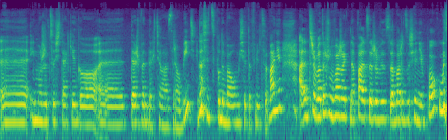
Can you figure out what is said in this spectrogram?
E, i może coś takiego e, też będę chciała zrobić. Dosyć spodobało mi się to filcowanie, ale trzeba też uważać na palce, żeby za bardzo się nie pokłuć.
